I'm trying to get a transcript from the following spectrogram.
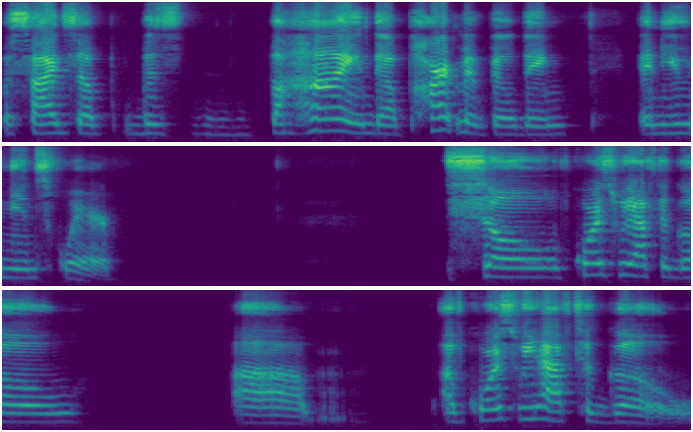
besides the behind the apartment building in Union Square. So of course we have to go. Um, of course we have to go,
